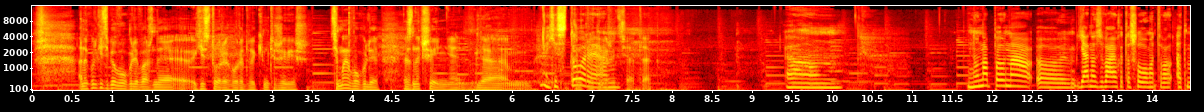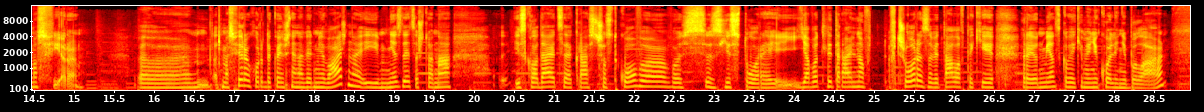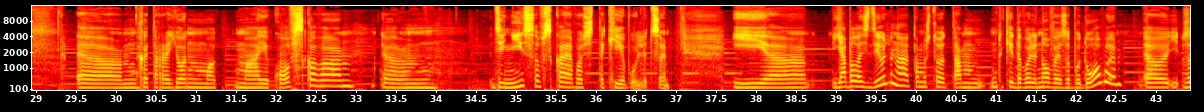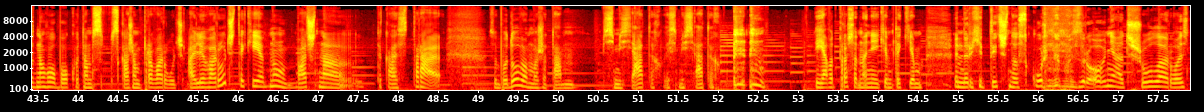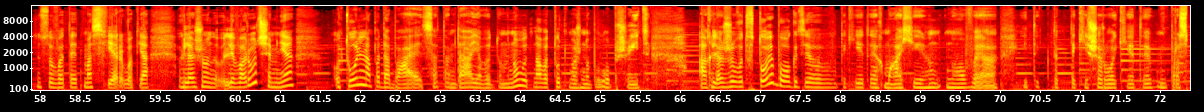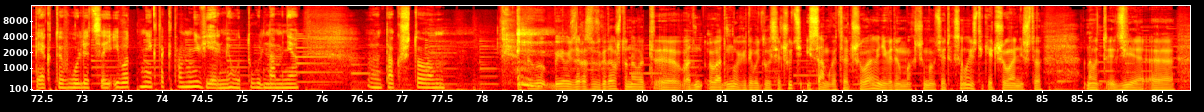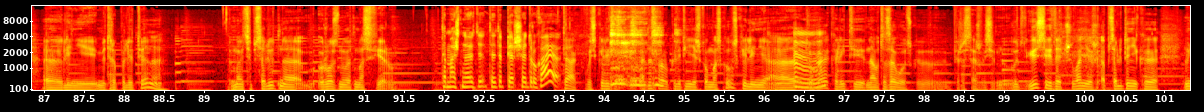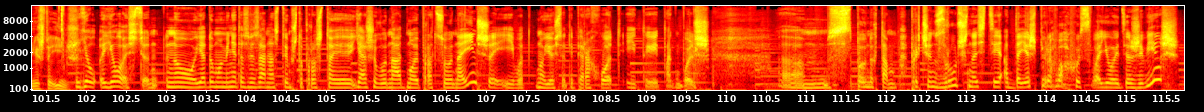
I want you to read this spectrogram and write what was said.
А наколькі тебе ўвогуле важная гісторыя горада якім ты жывеш? Ці мае ўвогуле значэнне для гісторыя жыцця так? Um... Ну напэўна э, я называю гэта словом атмасфера. Э, атмасфера горада конечно она вельмі важна і мне здаецца што она і складаецца якраз часткова вось з гісторыяй я вот літаральна вчора завітала в такі раён менскага якім я ніколі не была э, гэта раён маяковскага э, денисовская вось такія вуліцы і э, я была здзіўлена тому что там ну, такія даволі новыя забудовы э, з аднаго боку там скажем праваруч але варуч такія ну бачна такая старая. Забудова можа там 70-х 80-х я вот просто на нейкім таким энергетычна скурным узроўні адчула розніцу в этой атмасферы вот я гляжу леваручы мне утульна падабаецца там да. Я вот думаю ну вот нават тут можна было б жыць а гляжу вот в той бок дзе такія ты махі новыя і так, так, такі шырокія ты праспекты вуліцы і вот нек так там не вельмі утульна мне. Так что я зараз узгадаў што нават ад многіх даводзілася чуць і сам гэта адчуваю невядома магчыма у цябе таксама ёсць такія адчуванні што нават дзве э, э, лініі метрапалітэна маюць абсалютна розную атмасферу Тамаш, ну, это, это першая другая? Так вось калі одна справа калі ты едешь по маскоўскай лініі а mm -hmm. другая калі ты на аўтазаводскую перасажвайся ну, ёсць гэта адчуванне абсалютна некае ну нешта іншае ёсць ну я думаю мяне это звязана з тым что просто я жыву на адной працую на іншай і вот ну ёсць это пераход і ты так больш з пэўных там прычын зручнасці аддаеш перавагу сваёй дзе жывеш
